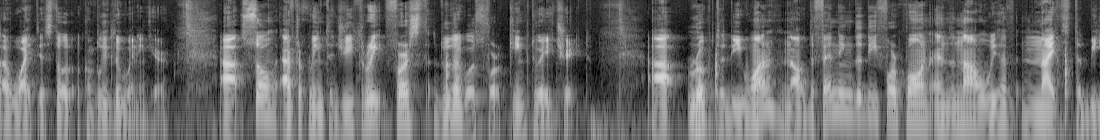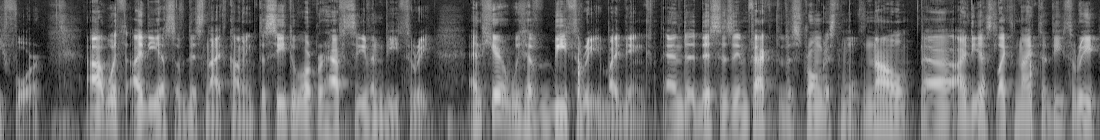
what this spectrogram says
uh, white is completely winning here. Uh, so after queen to g3, first Duda goes for king to h8. Uh, rook to d1, now defending the d4 pawn, and now we have knight to b4, uh, with ideas of this knight coming to c2 or perhaps even d3. And here we have b3 by Ding, and this is in fact the strongest move. Now, uh, ideas like knight to d3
